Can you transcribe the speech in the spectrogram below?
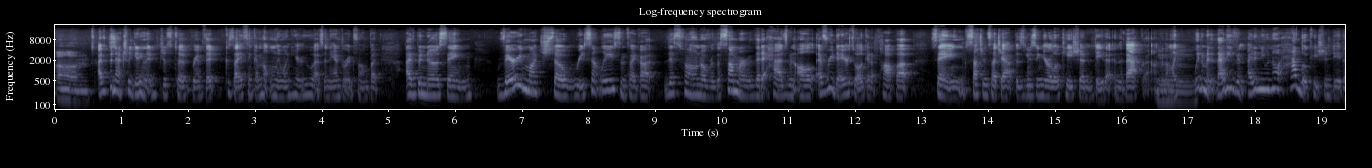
Um, I've been actually getting that just to preempt it because I think I'm the only one here who has an Android phone, but I've been noticing very much so recently since I got this phone over the summer that it has been all every day or so I'll get a pop up saying such and such app is using your location data in the background. And I'm like, wait a minute, that even I didn't even know it had location data.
